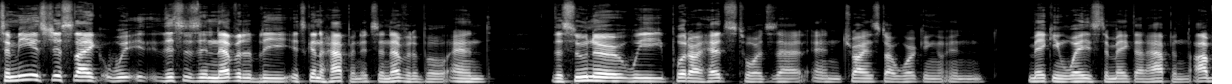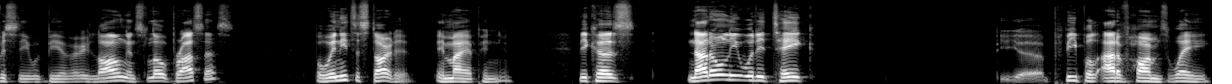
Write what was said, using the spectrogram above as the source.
to me it's just like we, this is inevitably it's going to happen. It's inevitable. And the sooner we put our heads towards that and try and start working in making ways to make that happen obviously it would be a very long and slow process. But we need to start it in my opinion because not only would it take uh, people out of harm's way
